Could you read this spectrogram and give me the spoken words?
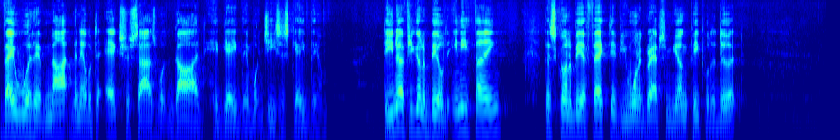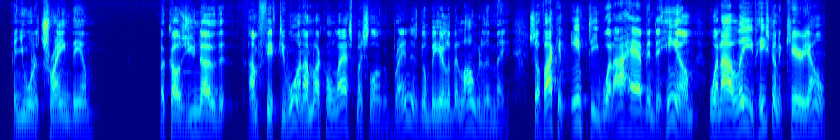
They would have not been able to exercise what God had gave them, what Jesus gave them. Do you know if you're going to build anything that's going to be effective, you want to grab some young people to do it? and you want to train them because you know that I'm 51. I'm not going to last much longer. Brandon's going to be here a little bit longer than me. So if I can empty what I have into him when I leave, he's going to carry on.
